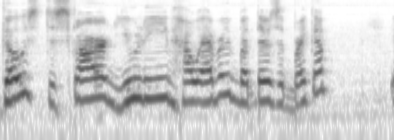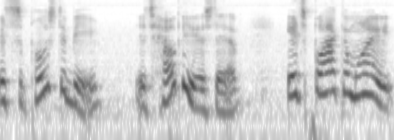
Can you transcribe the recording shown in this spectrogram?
ghost, discard, you leave, however, but there's a breakup, it's supposed to be it's healthiest if it's black and white.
